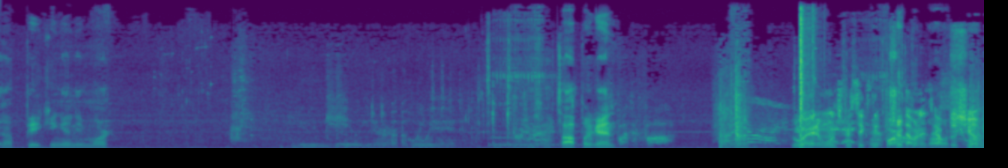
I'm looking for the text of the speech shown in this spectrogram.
Not peeking anymore. On top again. Ooh, I hit him once for 64. That one is Oh, got blue shield.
